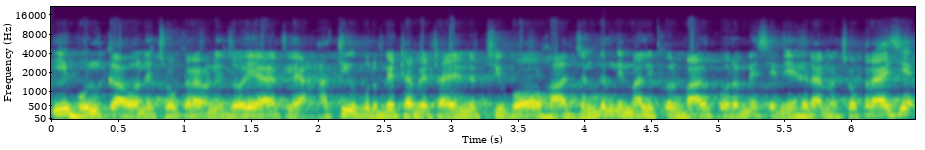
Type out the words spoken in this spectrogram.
એ ભૂલકાઓને છોકરાઓને જોયા એટલે હાથી ઉપર બેઠા બેઠા એને થયું હા જંગલની માલિકો બાળકો રમે છે, નેહડાના છોકરા છે.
